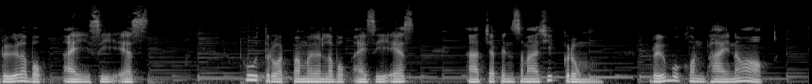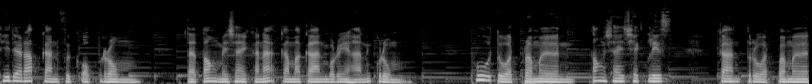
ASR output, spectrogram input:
หรือระบบ ICS ผู้ตรวจประเมินระบบ ICS อาจจะเป็นสมาชิกกลุ่ม หรือบุคคลภายนอกที่ได้รับการฝึกอบรม แต่ต้องไม่ใช่คณะกรรมการบริหารกลุ่ม ผู้ตรวจประเมินต้องใช้เช็คลิสต์การตรวจประเมิน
